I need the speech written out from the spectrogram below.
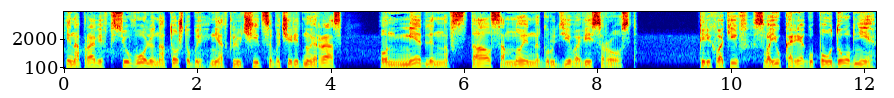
и направив всю волю на то, чтобы не отключиться в очередной раз, он медленно встал со мной на груди во весь рост. Перехватив свою корягу поудобнее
